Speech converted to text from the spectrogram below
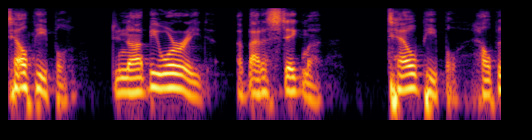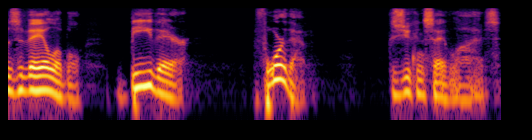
Tell people, do not be worried about a stigma. Tell people, help is available. Be there for them because you can save lives.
